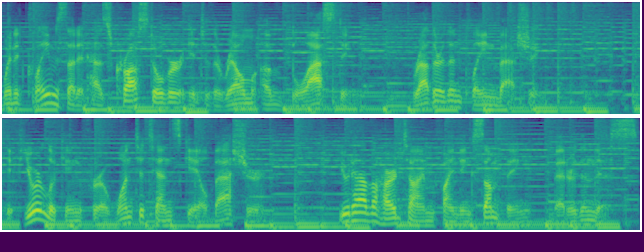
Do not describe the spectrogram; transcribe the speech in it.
when it claims that it has crossed over into the realm of blasting rather than plain bashing. If you're looking for a 1 to 10 scale basher, you'd have a hard time finding something better than this.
